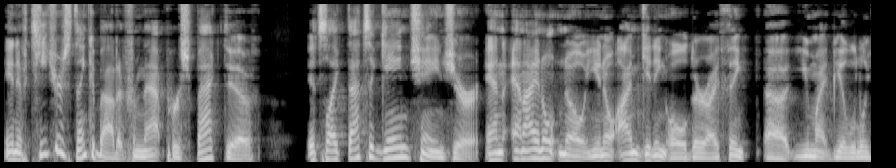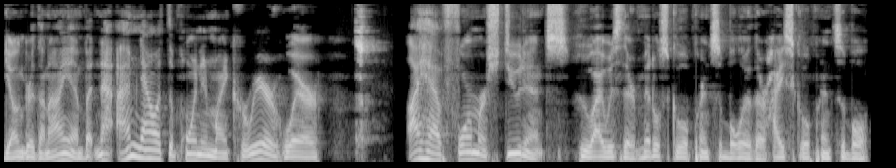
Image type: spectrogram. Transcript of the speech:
And if teachers think about it from that perspective, it's like that's a game changer. And and I don't know, you know, I'm getting older. I think uh, you might be a little younger than I am, but now I'm now at the point in my career where I have former students who I was their middle school principal or their high school principal,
